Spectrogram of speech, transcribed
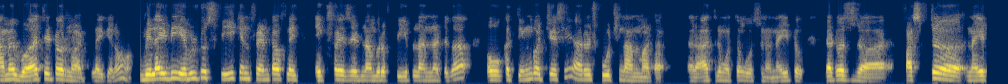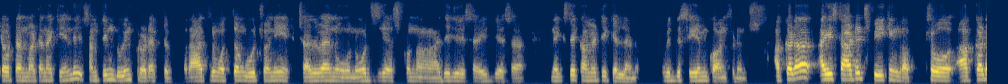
I worth it or not like you know will I be able to speak in front of like XYZ number of people అన్నట్టుగా ఒక థింగ్ వచ్చేసి ఆ రోజు కూర్చున్నా అనమాట రాత్రి మొత్తం కూర్చున్నా. Night that was first night out అనమాట నాకేంది? సంథింగ్ డూయింగ్ ప్రొడక్టివ్ రాత్రి మొత్తం కూర్చొని చదివాను నోట్స్ చేసుకున్నా అది చేసా ఇది చేసా నెక్స్ట్ డే కమిటీకి వెళ్ళాను విత్ ద సేమ్ కాన్ఫిడెన్స్ అక్కడ I started speaking up so అక్కడ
